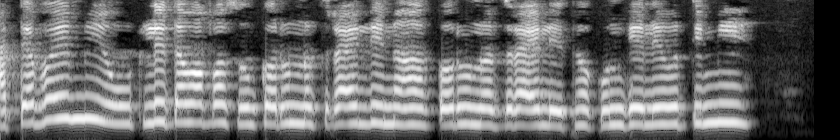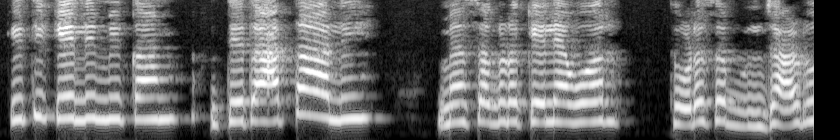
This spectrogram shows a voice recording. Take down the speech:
आता बाई मी उठली तेव्हापासून करूनच राहिली ना करूनच राहिली. थकून गेली होती मी. किती केली मी काम? ते तर आता आली. मी सगळं केल्यावर थोडस झाडू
